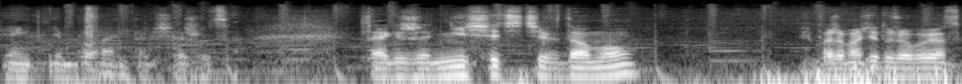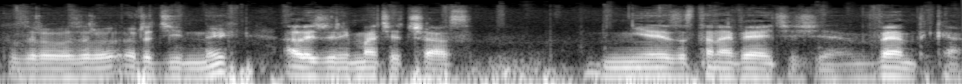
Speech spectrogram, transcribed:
pięknie boleń tam się rzuca. Także nie siedźcie w domu, chyba że macie dużo obowiązków ro- ro- rodzinnych, ale jeżeli macie czas, nie zastanawiajcie się, wędka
